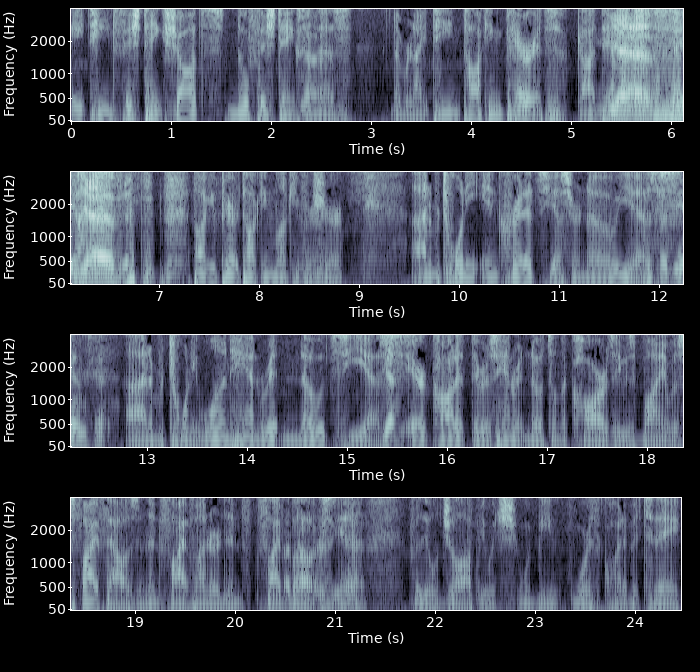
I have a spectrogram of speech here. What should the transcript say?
eighteen fish tank shots. No fish tanks in No. this. Number nineteen, talking parrot. God damn Yes, it! yes. Yes. talking parrot, talking monkey for sure. Uh, number twenty, in credits, yes or no? Yes. At the end, yeah. Uh, number 21, handwritten notes. Yes. Yes. Eric caught it. There was handwritten notes on the cars that he was buying. It was 5000 then 500 then 5 Five bucks. Yeah. yeah. For the old jalopy, which would be worth quite a bit today.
